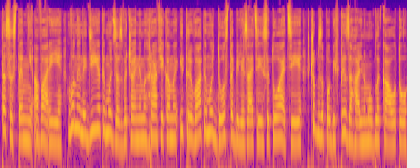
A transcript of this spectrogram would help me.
та системні аварії. Вони не діятимуть за звичайними графіками і триватимуть до стабілізації ситуації, щоб запобігти загальному блекауту.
